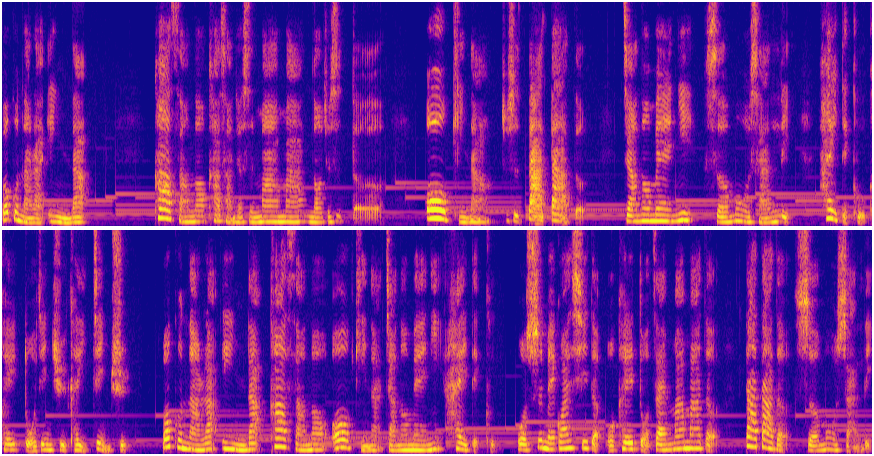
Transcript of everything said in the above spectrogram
僕なら印だ。 卡桑呢，卡桑就是妈妈，no 就是的。大きな就是大大的。加诺梅尼蛇木伞里，海德库可以躲进去，可以进去。僕ならいいんだ。卡桑の大きな加诺梅尼海德库，我是没关系的，我可以躲在妈妈的 大大的蛇木伞里。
